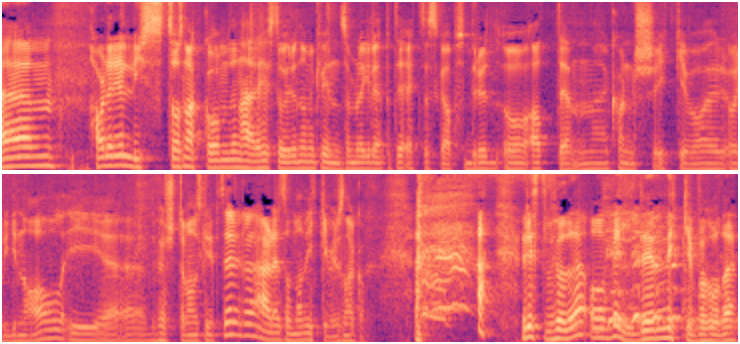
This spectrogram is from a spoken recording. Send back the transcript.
Um, har dere lyst til å snakke om denne historien om kvinnen som ble grepet i ekteskapsbrudd, og at den kanskje ikke var original i uh, det første manuskripter, eller er det sånn man ikke vil snakke om? Riste på hodet og veldig nikke på hodet.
